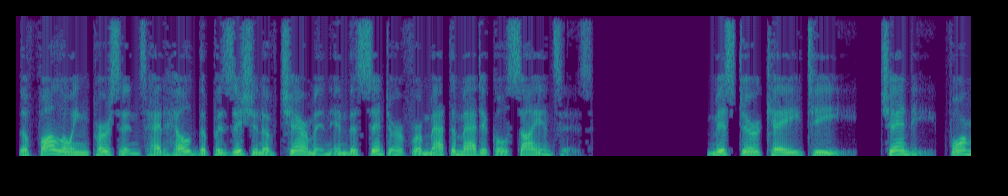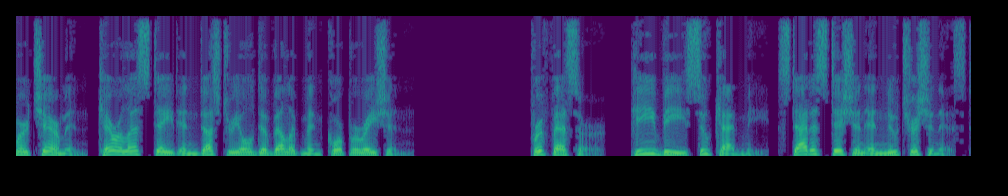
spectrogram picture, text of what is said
The following persons had held the position of chairman in the Center for Mathematical Sciences. Mr. K. T. Chandy, former chairman, Kerala State Industrial Development Corporation. Professor. P. V. Sukhatme, statistician and nutritionist.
